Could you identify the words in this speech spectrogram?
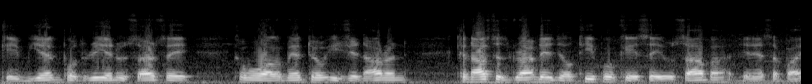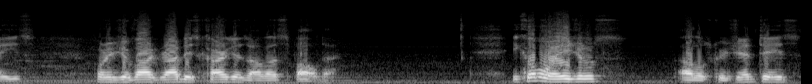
que bien podrían usarse como alimento y llenaron canastas grandes del tipo que se usaba en ese país, para llevar grandes cargas a la espalda. Y como ellos, a los creyentes,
